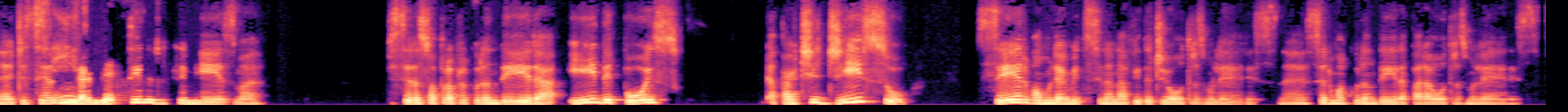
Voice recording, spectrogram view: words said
Né? De ser Sim, mulher medicina de si mesma, de ser a sua própria curandeira, e depois, a partir disso, ser uma mulher medicina na vida de outras mulheres, né? Ser uma curandeira para outras mulheres.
